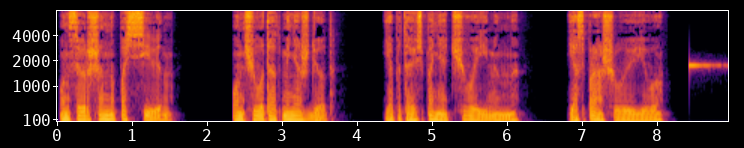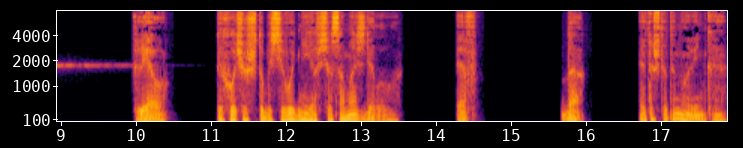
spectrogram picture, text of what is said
Он совершенно пассивен. Он чего-то от меня ждет. Я пытаюсь понять, чего именно. Я спрашиваю его. Клео, ты хочешь, чтобы сегодня я все сама сделала? Ф. Да. Это что-то новенькое.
